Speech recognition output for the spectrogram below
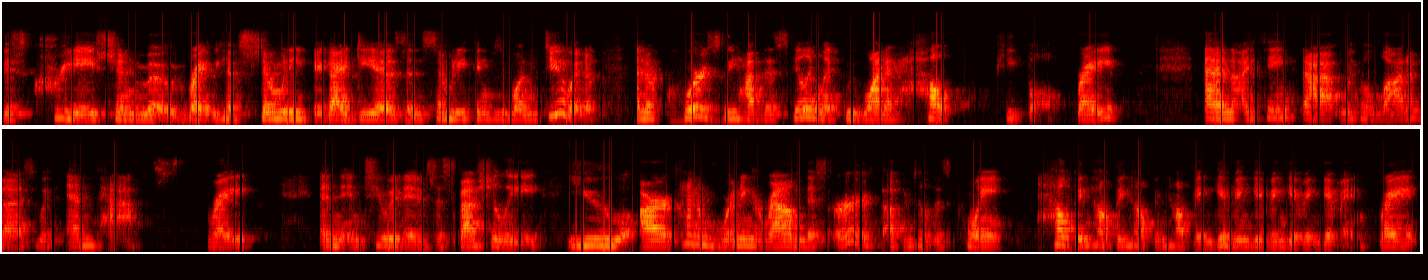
this creation mode, right? We have so many big ideas and so many things we want to do. And and of course we have this feeling like we want to help people, right? And I think that with a lot of us with empaths, right? And intuitives especially, you are kind of running around this earth up until this point helping, helping, helping, helping, giving, giving, giving, giving, right?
